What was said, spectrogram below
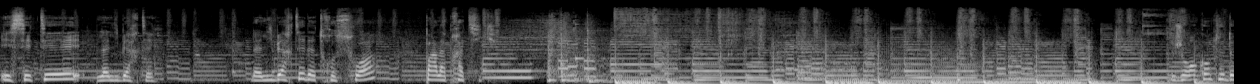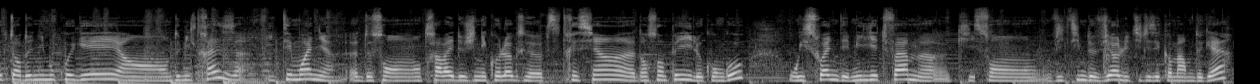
Et c'était la liberté. La liberté d'être soi par la pratique. Je rencontre le docteur Denis Mukwege en 2013. Il témoigne de son travail de gynécologue obstétricien dans son pays, le Congo, où il soigne des milliers de femmes qui sont victimes de viols utilisés comme armes de guerre.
